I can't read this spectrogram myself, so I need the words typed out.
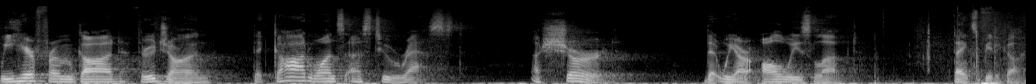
we hear from God through John that God wants us to rest, assured that we are always loved. Thanks be to God.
